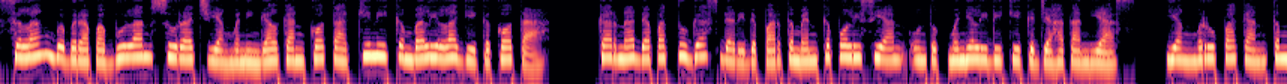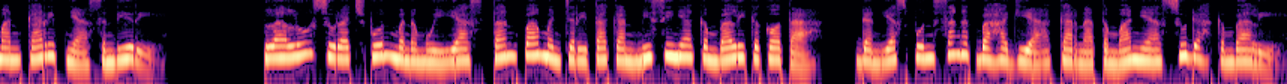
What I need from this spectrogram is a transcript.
Selang beberapa bulan Suraj yang meninggalkan kota kini kembali lagi ke kota, karena dapat tugas dari Departemen Kepolisian untuk menyelidiki kejahatan Yas, yang merupakan teman karibnya sendiri. Lalu Suraj pun menemui Yas tanpa menceritakan misinya kembali ke kota, dan Yas pun sangat bahagia karena temannya sudah kembali.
